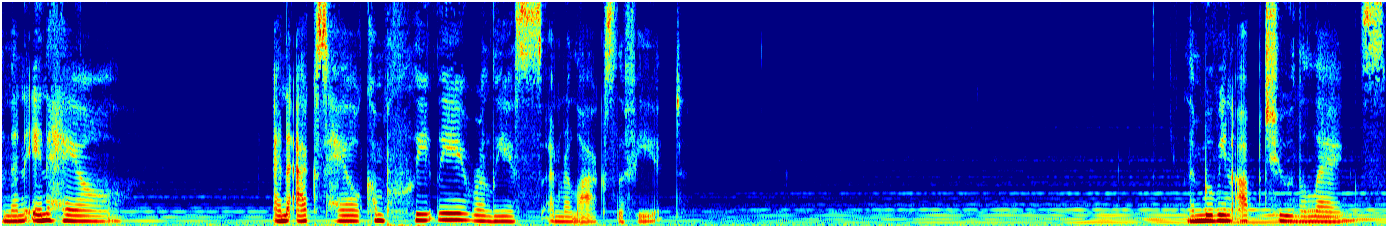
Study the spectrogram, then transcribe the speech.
And then inhale and exhale, completely release and relax the feet. Then moving up to the legs.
